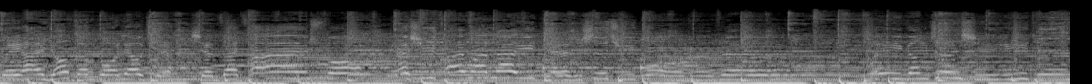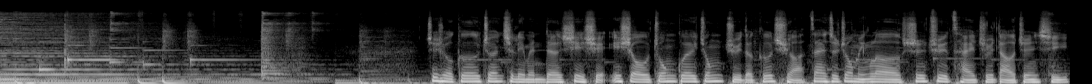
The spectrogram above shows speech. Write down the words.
对爱有更多了解。现在才说也许太晚了一点，失去过的人会更珍惜一点。这首歌专辑里面的《谢谢》，一首中规中矩的歌曲啊，再次证明了失去才知道珍惜。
